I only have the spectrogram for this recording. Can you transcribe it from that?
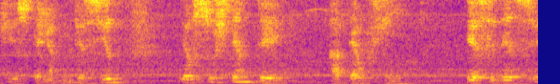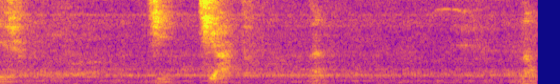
que isso tenha acontecido, eu sustentei até o fim esse desejo de teatro. Né? Não,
